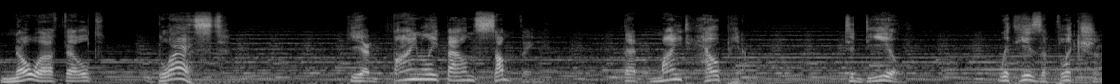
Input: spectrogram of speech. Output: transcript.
Noah felt blessed. He had finally found something that might help him to deal with his affliction.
